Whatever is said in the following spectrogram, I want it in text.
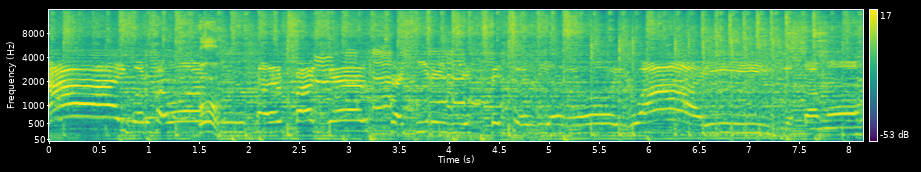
¡Ay, por favor! Oh. Motherfuckers, Shakira y mi despecho del día de hoy. ¡Guay! Ya estamos.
